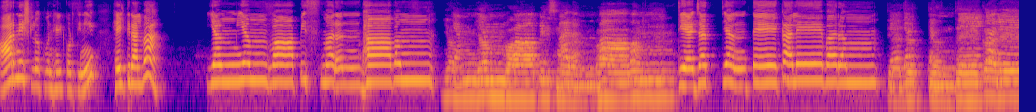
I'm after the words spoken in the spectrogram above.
ಆರನೇ ಶ್ಲೋಕವನ್ನು ಹೇಳ್ಕೊಡ್ತೀನಿ. ಹೇಳ್ತೀರಾ ಅಲ್ವಾ? ಯಂ ಯಂ ವಾಪಿ ಸ್ಮರನ್ ಭಾವಂ. ಯಂ ಯಂ ವಾಪಿ ಸ್ಮರನ್ ಭಾವಂ. ತ್ಯಜತ್ಯಂತೆ ಕಲೇವರಂ. ತ್ಯಜತ್ಯಂತೆ ಕಲೇ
